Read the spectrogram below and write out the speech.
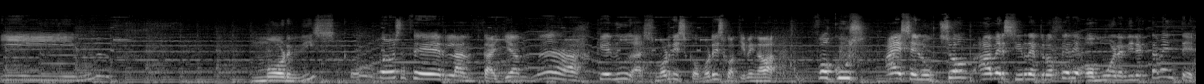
Y... Mm, ¿Mordisco? Vamos a hacer lanzallam. Ah, qué dudas. Mordisco, mordisco aquí, venga, va. Focus a ese Luchomp a ver si retrocede o muere directamente.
